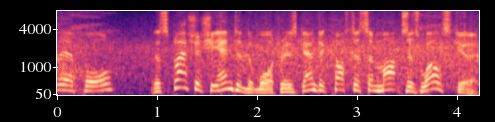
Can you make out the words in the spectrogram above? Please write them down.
There, Paul. The splash as she entered the water is going to cost her some marks as well, Stuart.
